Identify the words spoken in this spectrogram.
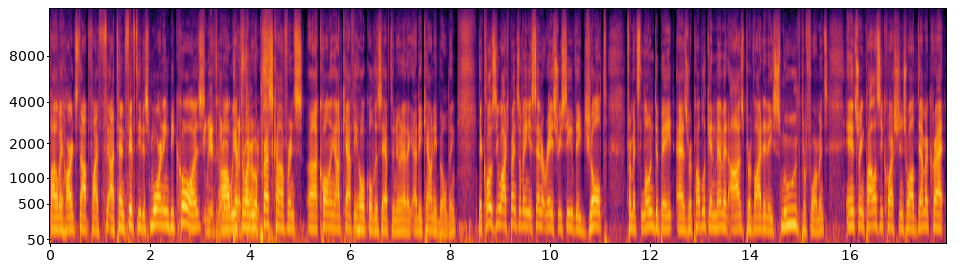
by the way, hard stop five uh, ten fifty this morning because We have to go to uh, we have to run to a press conference uh, calling out Kathy Hochul this afternoon at a, at a county building. The closely watched Pennsylvania Senate race received a jolt from its lone debate as Republican Mehmet Oz provided a smooth performance, answering policy questions, while Democrat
